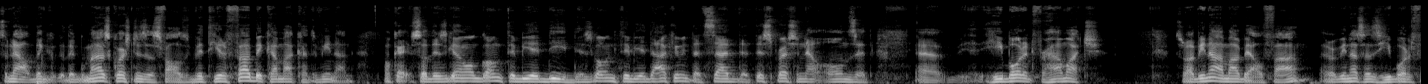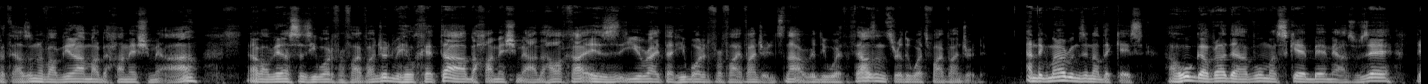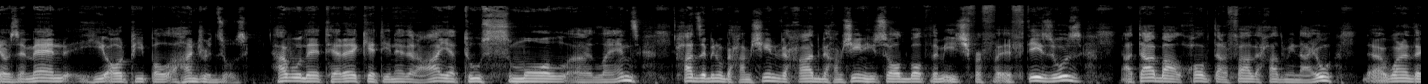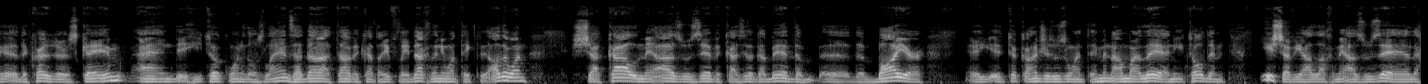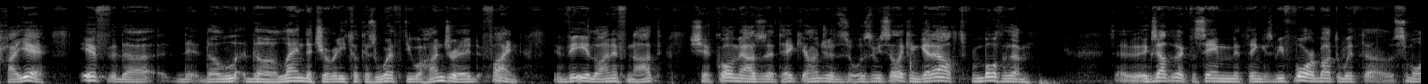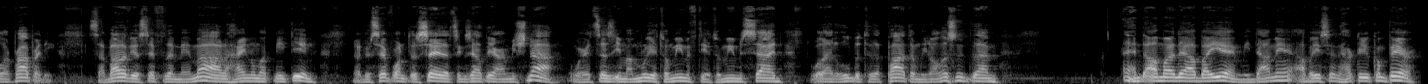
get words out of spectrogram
So now the, the Gemara's question is as follows: V'tirfa katvinan. Okay, so there's going to be a deed. There's going to be a document that said that this person now owns it. Uh, he bought it for how much? So Rabina Amar be'alfa. Rabina says he bought it for thousand. Rav Avira Amar be'chamesh me'ah. Rav Avira says he bought it for five hundred. V'hilcheta be'chamesh me'ah. The halacha is you're right that he bought it for five hundred. It's not really worth a thousand. It's really worth five hundred. And the Gemara brings another case. There was a man, he owed people a hundred zuz. Havule tere two small uh, lands. Behamshin behamshin. He sold both of them each for fifty zuz. Ataba hov tarfa. Uh, one of the the creditors came and he took one of those lands. Hadar leidach. Then he want to take the other one. Shakal gabe. The uh, the buyer it took a hundred zuz went to him and Amar Le, and he told him. If the, the the the land that you already took is worth you a hundred, fine. Ve'ilo, and if not, shekol me'azuzeh, take your hundred zuz. We still can get out from both of them. So exactly like the same thing as before, but with smaller property. Yosef hainu. Rav Yosef wanted to say that's exactly our Mishnah, where it says imamru yatomim. If the yatomim said, we'll add a little bit to the pot and we don't listen to them, and Amar le Abaye, Midame, Abaye said, how can you compare?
